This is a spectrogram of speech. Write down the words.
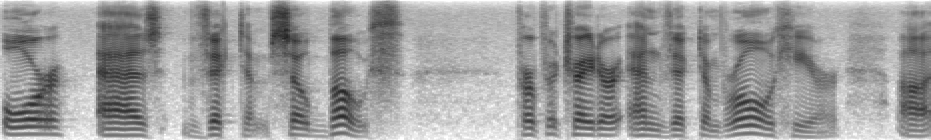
or as victims. So both perpetrator and victim role here. Uh,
